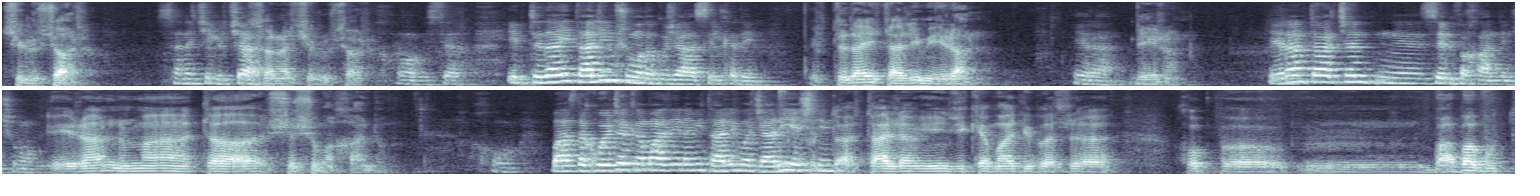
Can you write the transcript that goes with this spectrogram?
چلوچار سنه چلوچار سنه چلوچار خو بسیار ابتدایی تعلیم شما در کجا حاصل کردیم ابتدایی تعلیم ایران ایران ایران ایران تا چند صنف خواندین شما ایران ما تا ششم خواندم خو باز د کویټه کما دین می تعلیم جاری اشتیم تعلیم اینجی کما دی بس خب بابا بود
